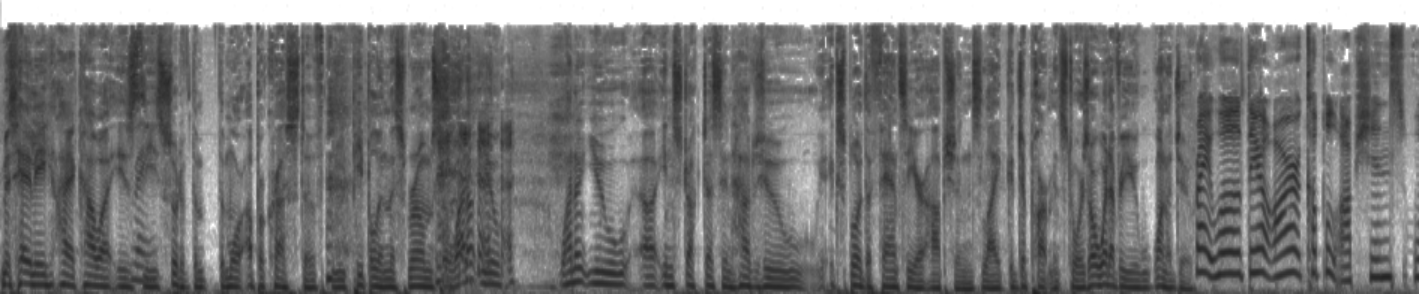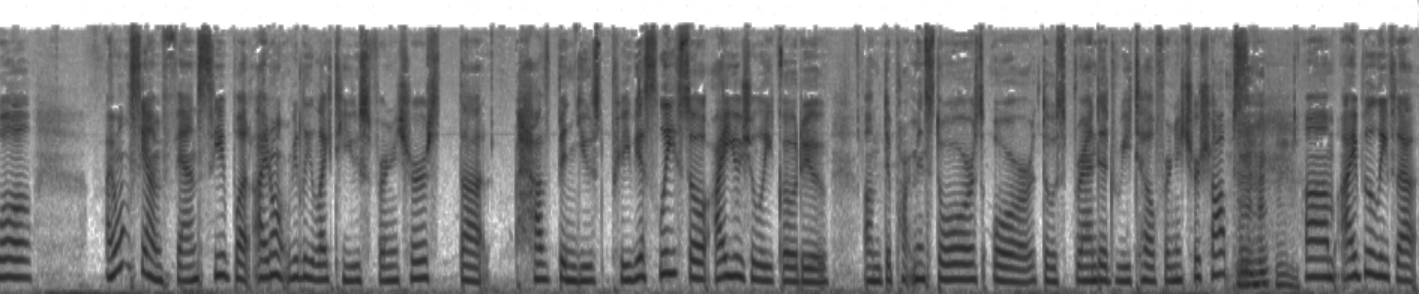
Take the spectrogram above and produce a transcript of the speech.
Miss Hailey Hayakawa is the sort of the, the more upper crust of the people in this room. So why don't you? Why don't you uh, instruct us in how to explore the fancier options like department stores or whatever you want to do? Right. Well, there are a couple options. Well, I won't say I'm fancy, but I don't really like to use furnitures that have been used previously. So I usually go to um, department stores or those branded retail furniture shops. Um, I believe that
